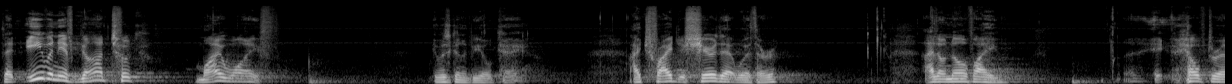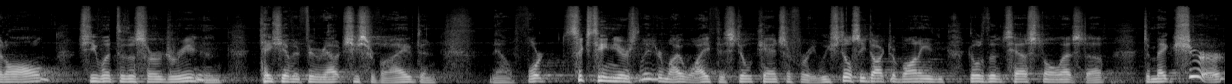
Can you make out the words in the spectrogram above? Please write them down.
That even if God took my wife, it was going to be okay. I tried to share that with her. I don't know if I eh, helped her at all. She went through the surgery, and in case you haven't figured out, she survived. And now, 16 years later, my wife is still cancer free. We still see Dr. Bonnie go to the test and all that stuff to make sure,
